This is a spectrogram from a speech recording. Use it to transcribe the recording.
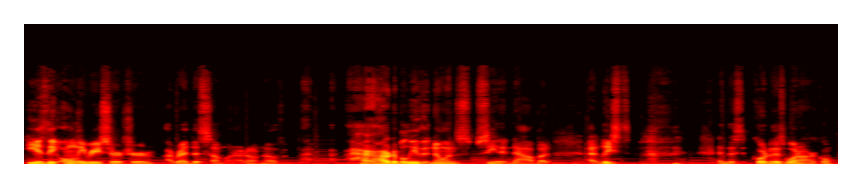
He is the only researcher, I read this somewhere, I don't know if, hard to believe that no one's seen it now, but at least in this, according to this one article,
